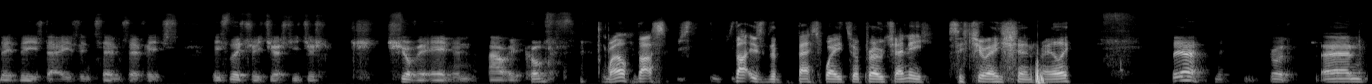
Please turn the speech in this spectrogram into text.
th- these days in terms of it's it's literally just you just shove it in and out it comes. Well, that's that is the best way to approach any situation, really. Yeah, good. Um,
